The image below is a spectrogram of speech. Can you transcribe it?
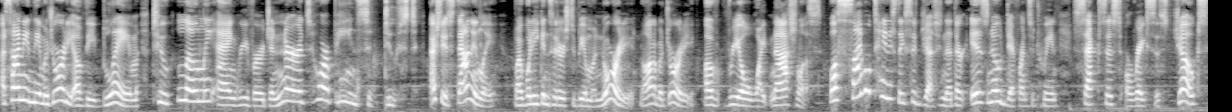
assigning the majority of the blame to lonely, angry virgin nerds who are being seduced. Actually, astoundingly, by what he considers to be a minority, not a majority, of real white nationalists, while simultaneously suggesting that there is no difference between sexist or racist jokes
